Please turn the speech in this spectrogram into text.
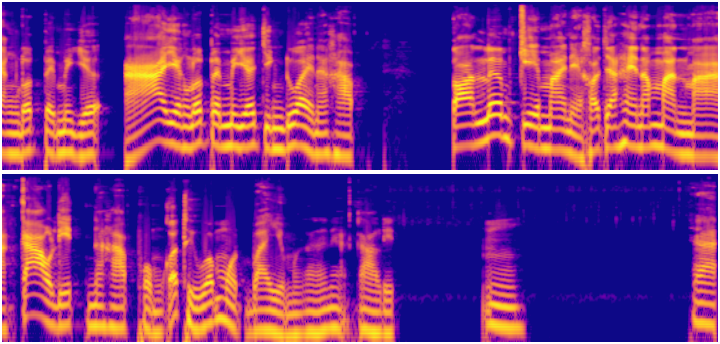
ยังลดไปไม่เยอะ อ่า ยังลดไปไม่เยอะจริงด้วยนะครับ ตอนเริ่มเกมมาเนี่ยเขาจะให้น้ำมันมา 9 ลิตรนะครับ ผมก็ถือว่าหมดไวอยู่เหมือนกันนะเนี่ย9ลิตร อืม ใช่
